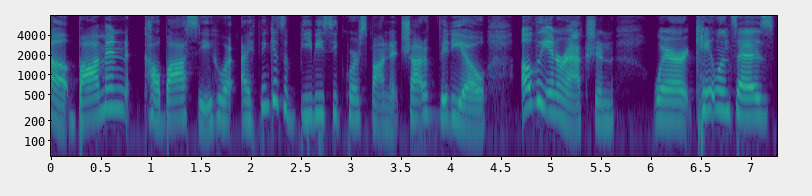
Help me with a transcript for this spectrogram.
uh, Bahman Kalbasi, who I think is a BBC correspondent, shot a video of the interaction where Caitlyn says,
